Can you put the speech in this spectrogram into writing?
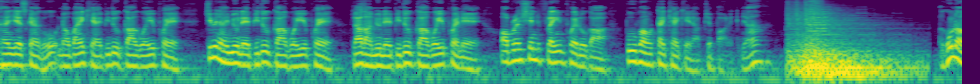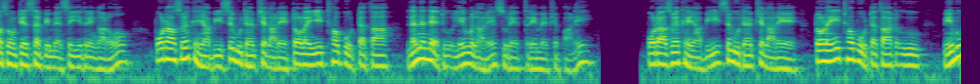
ဟန်ရဲစကန်ကိုနောက်ပိုင်းခရိုင်ပြည်သူ့ကာကွယ်ရေးဖွဲ့ကြီးမြနိုင်မြို့နယ်ပြည်သူ့ကာကွယ်ရေးဖွဲ့လာသာမြို့နယ်ပြည်သူ့ကာကွယ်ရေးဖွဲ့နဲ့ Operation Flame ဖွဲ့တို့ကပူးပေါင်းတိုက်ခိုက်ခဲ့တာဖြစ်ပါတယ်ခင်ဗျာ။အခုနောက်ဆုံးတင်ဆက်ပေးမယ့်စစ်ရေးသတင်းကတော့ပေါ်တာဆွဲခံရပြီးစစ်မှုထမ်းဖြစ်လာတဲ့တော်လန်ရေးထောက်ဖို့တပ်သားလက်နက်နဲ့အတူအလင်းဝင်လာတဲ့ဆိုတဲ့သတင်းပဲဖြစ်ပါတယ်။ပေါ်တာဆွဲခံရပြီးစစ်မှုထမ်းဖြစ်လာတဲ့တော်လန်ရေးထောက်ဖို့တပ်သားတဦးမင်းမှု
